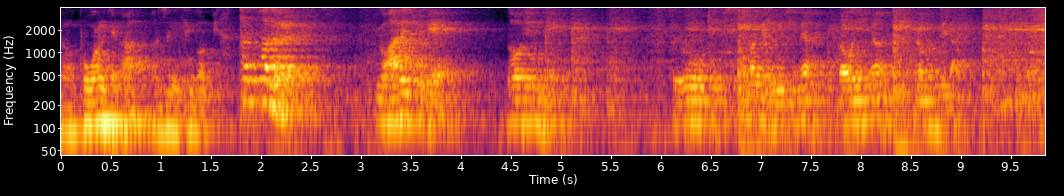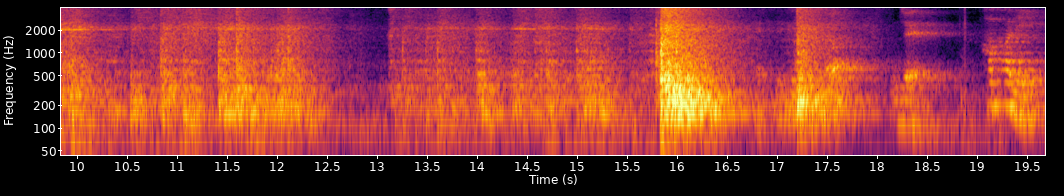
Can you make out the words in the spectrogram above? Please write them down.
어, 보강제가 완성이 된 겁니다. 한 판을 이 아래쪽에 넣으시면 돼요. 이렇게 비슷하게 넣으시면 넣으시면 들어갑니다. 네, 이렇게 보시면 이제 하판이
